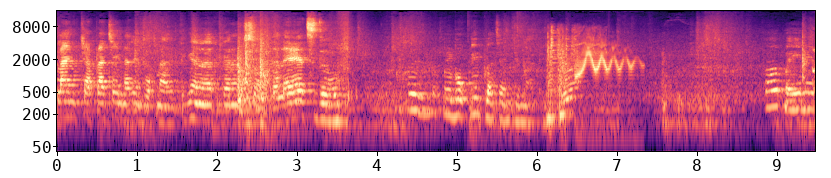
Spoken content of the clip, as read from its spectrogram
plancha, plancha na rin buhok natin. Tignan natin kung anong resulta. Let's do. May buhok din plancha din natin. Ah, mainit.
